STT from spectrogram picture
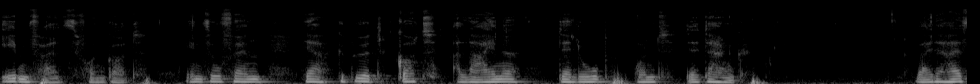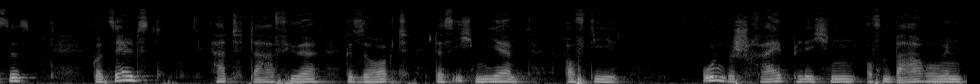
ebenfalls von Gott. Insofern ja, gebührt Gott alleine der Lob und der Dank. Weiter heißt es, Gott selbst hat dafür gesorgt, dass ich mir auf die unbeschreiblichen Offenbarungen,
